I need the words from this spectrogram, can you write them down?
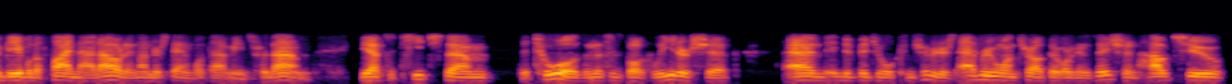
to be able to find that out and understand what that means for them. You have to teach them the tools, and this is both leadership and individual contributors, everyone throughout the organization, how to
